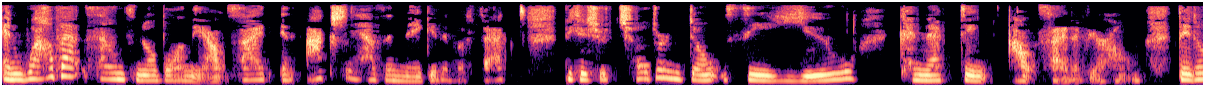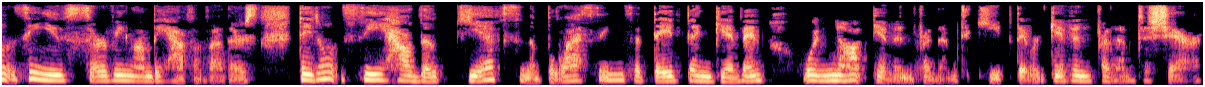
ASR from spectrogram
And while that sounds noble on the outside, it actually has a negative effect because your children don't see you connecting outside of your home. They don't see you serving on behalf of others. They don't see how the gifts and the blessings that they've been given were not given for them to keep. They were given for them to share.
